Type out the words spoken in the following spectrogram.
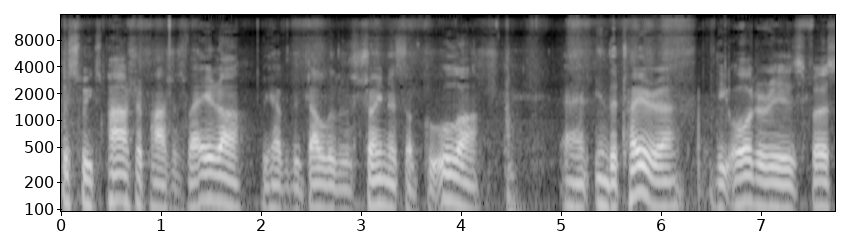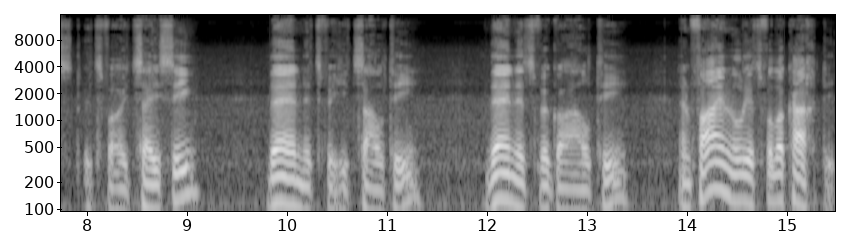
This week's Parsha, Parshas Va'era, we have the Dalit Shoinus of Geula, and in the Torah, the order is first it's V'hoitzeisi, then it's V'hitzalti, then it's V'goalti, and finally it's V'lokachti.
